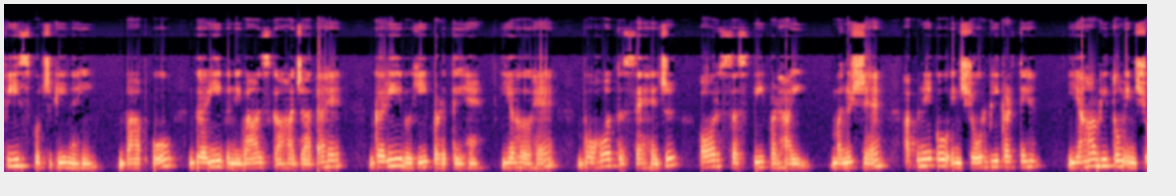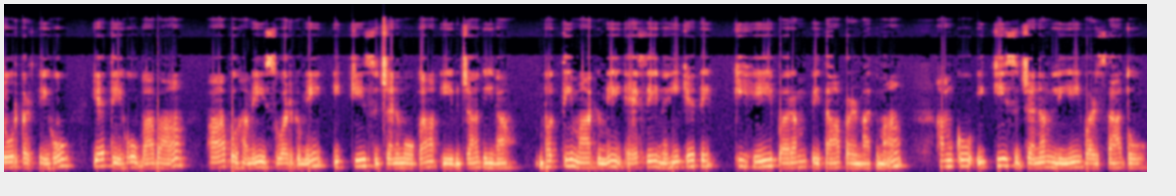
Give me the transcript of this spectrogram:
फ़ीस कुछ भी नहीं। बाप को गरीब निवास कहा जाता है, गरीब ही पढ़ते हैं। यह है बहुत सहज और सस्ती पढ़ाई। मनुष्य अपने को इंश्योर भी करते हैं। यहाँ भी तुम इंश्योर करते हो, कहते हो, बाबा, आप हमें स्वर्ग में 21 जन्मों का ईवजा देना। भक्ति मार्ग में ऐसे नहीं कहते। कि हे परम पिता परमात्मा, हमको 21 जन्म लिए वर्षा दो।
